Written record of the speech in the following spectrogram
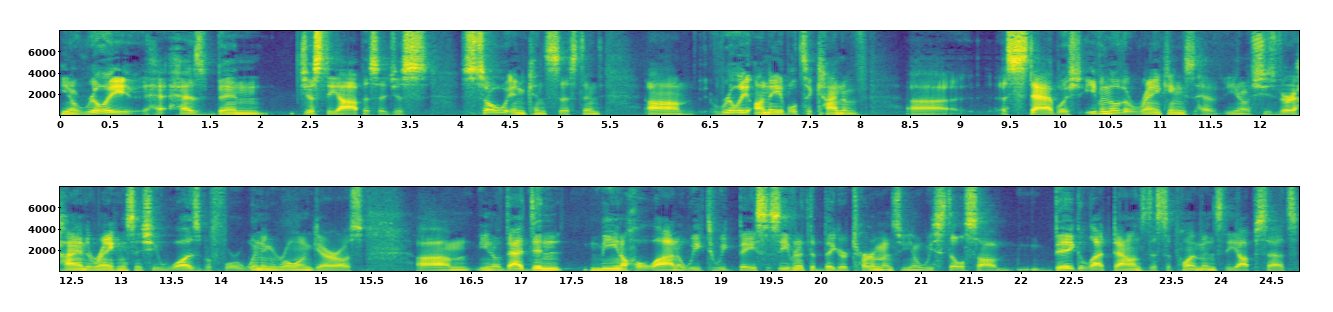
you know, really ha- has been just the opposite, just so inconsistent, um, really unable to kind of uh, established, even though the rankings have, you know, she's very high in the rankings and she was before winning Roland Garros. Um, you know, that didn't mean a whole lot on a week to week basis. Even at the bigger tournaments, you know, we still saw big letdowns, disappointments, the upsets.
